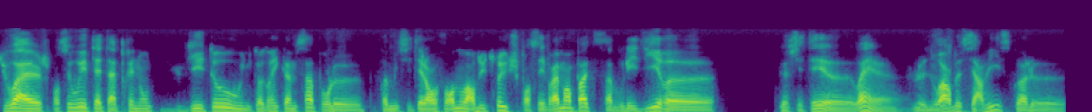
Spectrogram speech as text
tu vois, euh, je pensais oui, peut-être un prénom du ghetto ou une connerie comme ça pour le, comme c'était l'enfant noir du truc. Je pensais vraiment pas que ça voulait dire euh, que c'était, euh, ouais, euh, le noir de service, quoi. Le,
